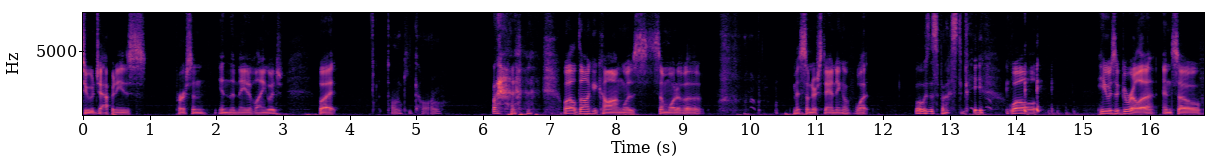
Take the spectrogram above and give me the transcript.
to a Japanese person in the native language. But Donkey Kong. well, Donkey Kong was somewhat of a misunderstanding of what. What was it supposed to be? Well, he was a gorilla, and so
